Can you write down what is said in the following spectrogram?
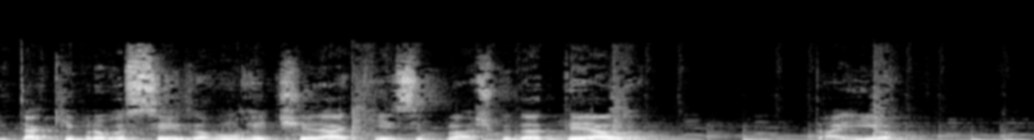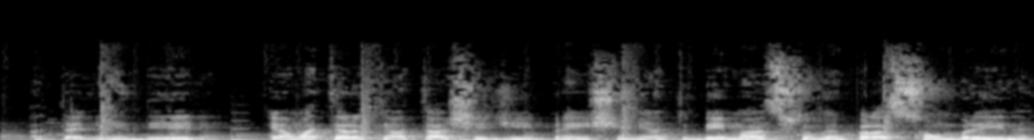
E tá aqui para vocês, ó. Vamos retirar aqui esse plástico da tela. Tá aí, ó, a telinha dele. É uma tela que tem uma taxa de preenchimento bem maior, vocês estão vendo pela sombra aí, né?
